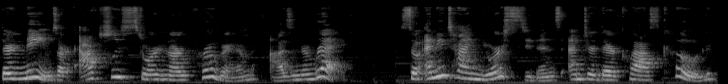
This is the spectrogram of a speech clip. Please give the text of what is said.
their names are actually stored in our program as an array. So anytime your students enter their class code,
